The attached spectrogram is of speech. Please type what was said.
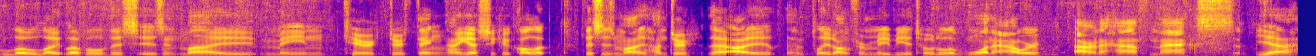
low light level this isn't my main character thing I guess you could call it. This is my hunter that I have played on for maybe a total of one hour hour and a half max. Yeah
